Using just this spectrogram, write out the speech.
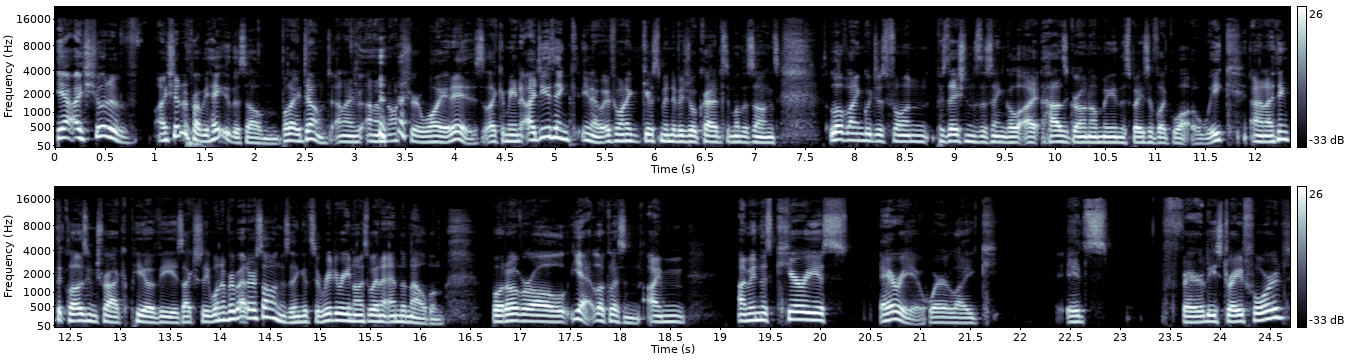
Yeah, I should have. I should have probably hated this album, but I don't, and I and I'm not sure why it is. Like, I mean, I do think you know if you want to give some individual credit to some other songs, "Love Language" is fun. "Positions" the single I, has grown on me in the space of like what a week, and I think the closing track "POV" is actually one of her better songs. I think it's a really really nice way to end an album. But overall, yeah, look, listen, I'm I'm in this curious area where like it's fairly straightforward.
